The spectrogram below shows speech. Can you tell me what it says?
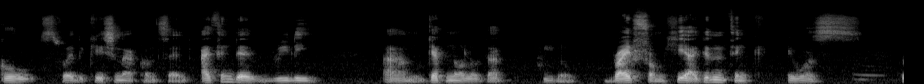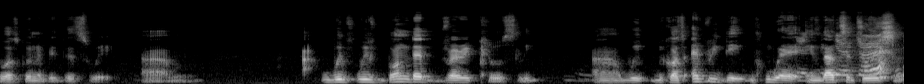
goals for education are concerned, I think they're really um, getting all of that, you know, right from here. I didn't think it was it was going to be this way. Um, we've we've bonded very closely, uh, we because every day we're in that situation,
